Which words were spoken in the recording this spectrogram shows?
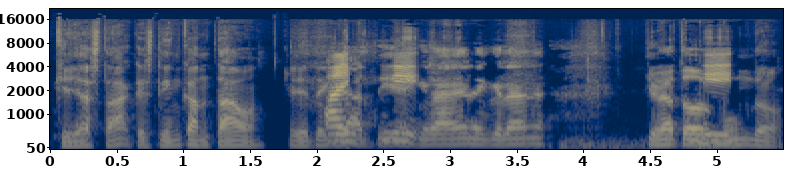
que ya está, que estoy encantado. Que ya te Ay, queda a ti, sí. queda a él, queda queda a todo Y- el mundo.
